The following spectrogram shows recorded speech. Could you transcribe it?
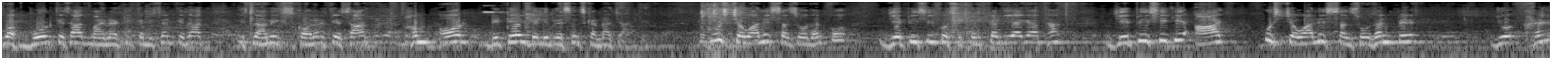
वक्फ बोर्ड के साथ, माइनॉरिटी कमीशन के साथ, इस्लामिक स्कॉलर के साथ हम और डिटेल डिलीब्रेशंस करना चाहते हैं। तो उस चौवालीस संशोधन को जेपीसी को सुपुर्द कर दिया गया था। जेपीसी की आज उस चौवालीस संशोधन पे जो हैं,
